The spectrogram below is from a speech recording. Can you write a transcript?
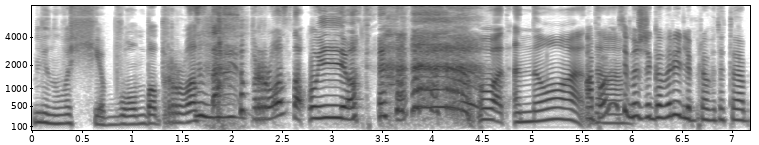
блин, ну вообще бомба просто, просто улет. Вот, но А помните, мы же говорили про вот это...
